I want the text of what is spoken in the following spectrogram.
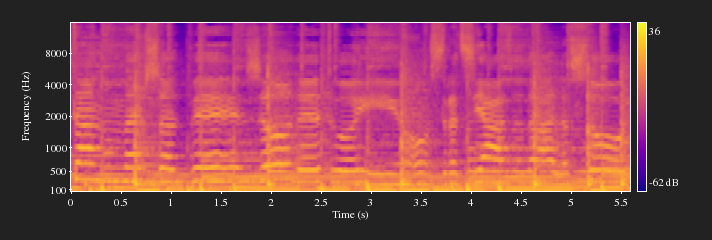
stanno immerso al peso del tuo io, straziato dalla sola.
